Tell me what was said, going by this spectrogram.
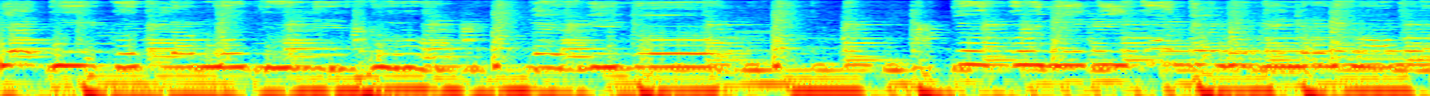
tu as dit contre l'amour tous les jours, reste vivant. Tout connaît, vivant dans le village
